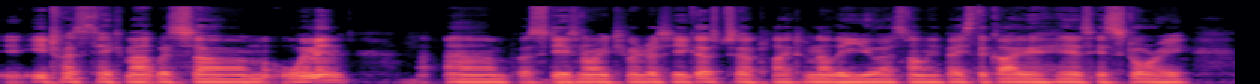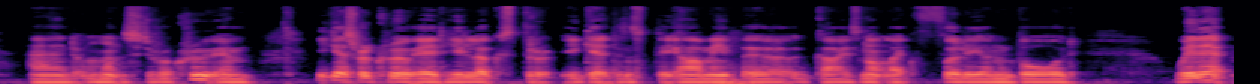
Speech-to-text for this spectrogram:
he tries to take him out with some women, um, but Steve's not really too interested. He goes to apply to another US Army base. The guy who hears his story and wants to recruit him. He gets recruited, he looks through, he gets into the army, the guy's not like fully on board with it.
